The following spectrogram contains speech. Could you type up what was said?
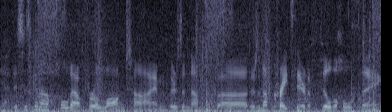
Yeah, this is gonna hold out for a long time. There's enough uh, there's enough crates there to fill the whole thing.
